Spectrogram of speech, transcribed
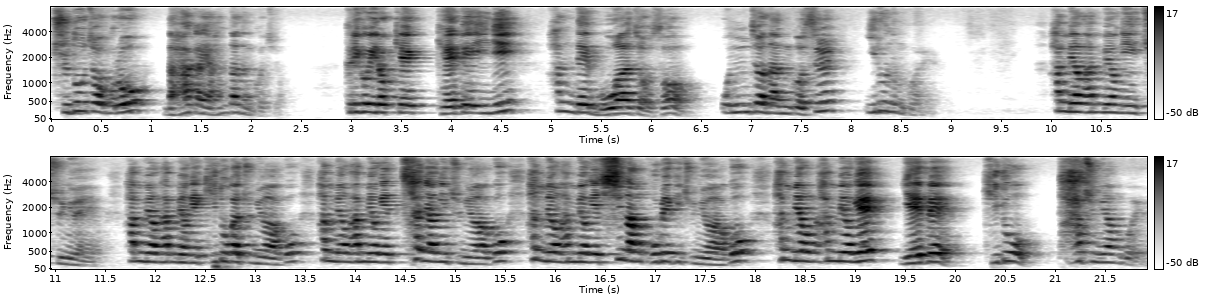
주도적으로 나아가야 한다는 거죠. 그리고 이렇게 개개인이 한데 모아져서 온전한 것을 이루는 거예요. 한 명한 명이 중요해요. 한명한 명의 기도가 중요하고, 한 명한 명의 찬양이 중요하고, 한명한 명의 신앙 고백이 중요하고, 한명한 명의 예배, 기도 다 중요한 거예요.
